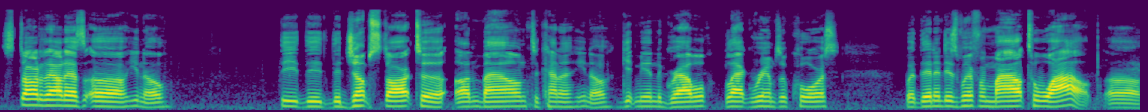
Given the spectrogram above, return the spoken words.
Started out as uh, you know, the the the jump start to Unbound to kind of you know get me into gravel, black rims of course, but then it just went from mild to wild. Uh,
